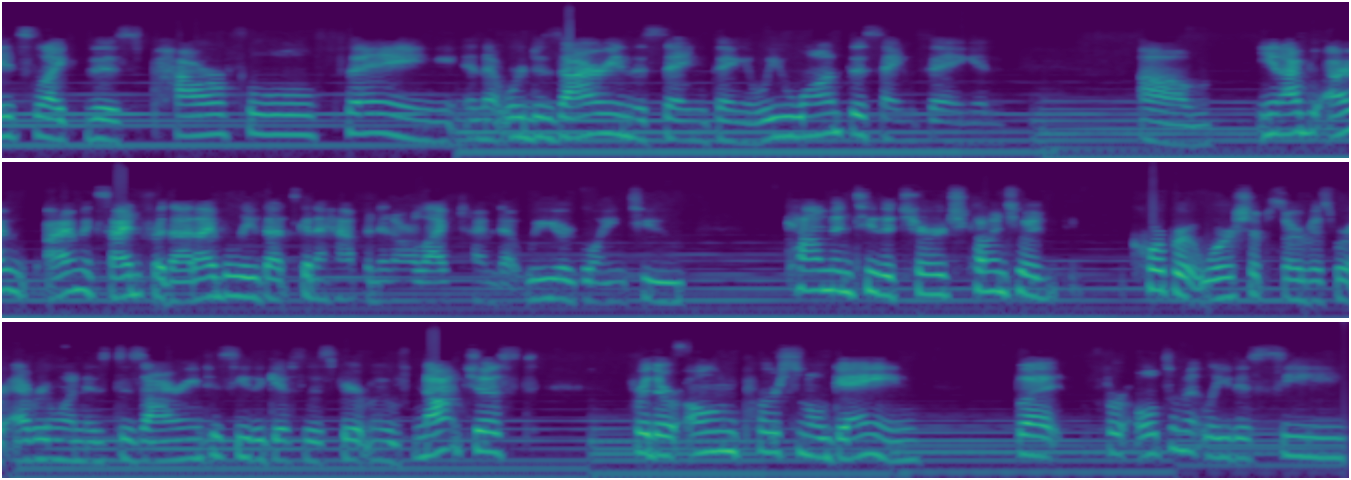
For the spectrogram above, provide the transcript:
it's like this powerful thing and that we're desiring the same thing and we want the same thing and um, you know, I, I, I'm excited for that. I believe that's going to happen in our lifetime that we are going to come into the church, come into a corporate worship service where everyone is desiring to see the gifts of the Spirit move, not just for their own personal gain, but for ultimately to see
